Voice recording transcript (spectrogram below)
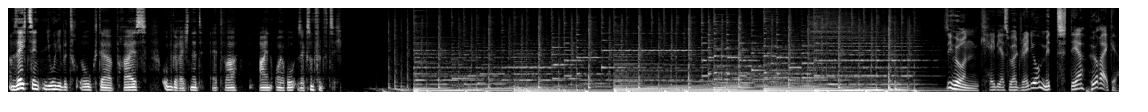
Am 16. Juni betrug der Preis umgerechnet etwa 1,56 Euro. Sie hören KBS World Radio mit der Hörerecke.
